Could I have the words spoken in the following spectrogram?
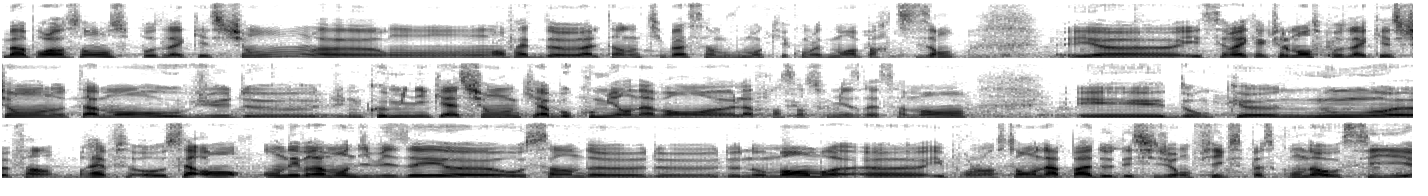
Bah, Pour l'instant, on se pose la question. Euh, en fait, Alternativa, c'est un mouvement qui est complètement impartisan. Et, euh, et c'est vrai qu'actuellement, on se pose la question, notamment au vu d'une communication qui a beaucoup mis en avant euh, la France Insoumise récemment. Et donc, nous, enfin, bref, on, est vraiment divisé au sein de, nos membres. et pour l'instant, on n'a pas de décision fixe parce qu'on a aussi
